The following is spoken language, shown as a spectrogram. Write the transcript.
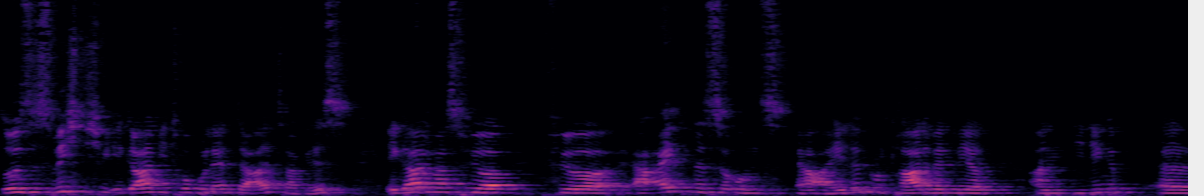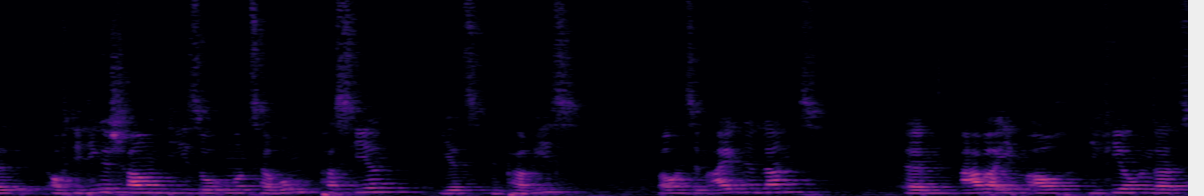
So ist es wichtig, wie egal wie turbulent der Alltag ist, egal was für, für Ereignisse uns ereilen und gerade wenn wir an die Dinge, äh, auf die Dinge schauen, die so um uns herum passieren, jetzt in Paris, bei uns im eigenen Land, ähm, aber eben auch die 400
